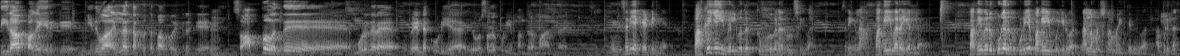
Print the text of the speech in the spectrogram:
தீரா பகை இருக்கு. இதுவா எல்லாம் தப்பு தப்பா போயிட்டு இருக்கு. ஸோ அப்போ வந்து முருகரை வேண்டக்கூடிய சொல்லக்கூடிய மந்திரமா அந்த நீங்க சரியா கேட்டீங்க. பகையை வெல்வதற்கு முருகன் அருள் செய்வார். சரிங்களா? பகைவரை அல்ல. பகைவருக்குள்ளே இருக்கக்கூடிய பகையை போகிடுவார் நல்ல மனுஷனா அப்படி தான்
